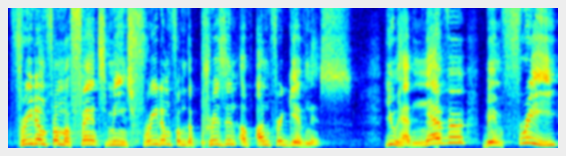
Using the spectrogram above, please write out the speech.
Freedom from offense means freedom from the prison of unforgiveness. You have never been free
